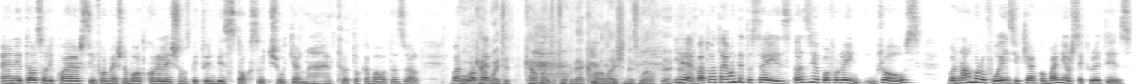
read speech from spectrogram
And it also requires information about correlations between these stocks, which we can talk about as well. But oh, I can't wait to can't wait to talk about correlation as well. yeah, but what I wanted to say is, as your portfolio grows, the number of ways you can combine your securities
